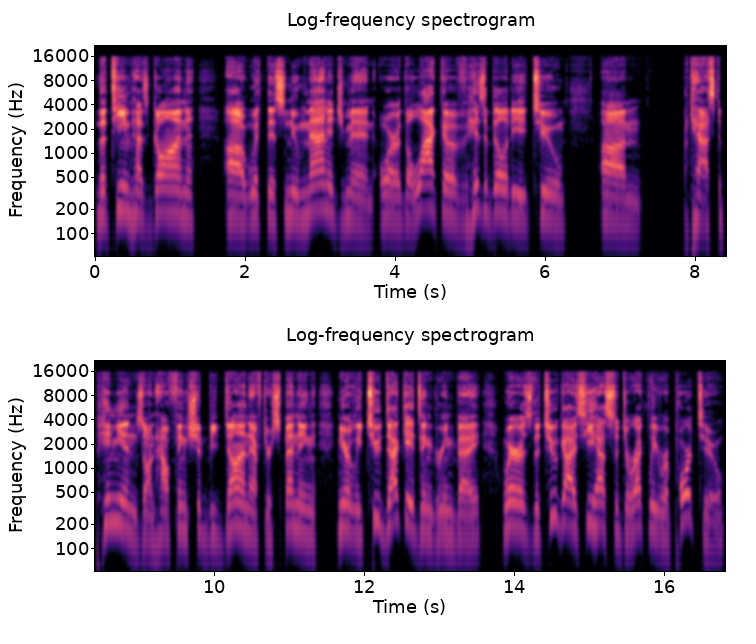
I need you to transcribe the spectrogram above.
the team has gone uh, with this new management, or the lack of his ability to. Um, cast opinions on how things should be done after spending nearly two decades in Green Bay, whereas the two guys he has to directly report to,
